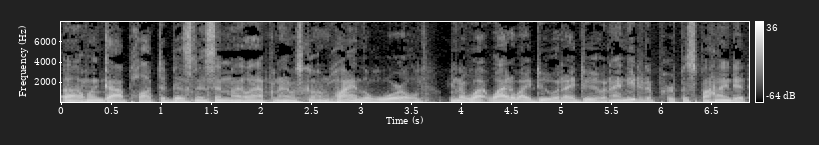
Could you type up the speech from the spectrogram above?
uh, when God plopped a business in my lap, and I was going, "Why in the world? You know, why, why do I do what I do?" And I needed a purpose behind it.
